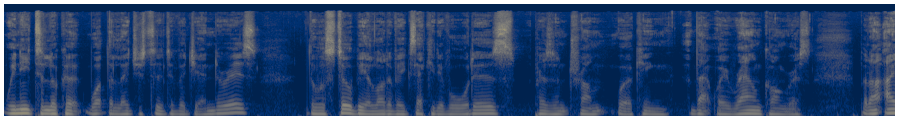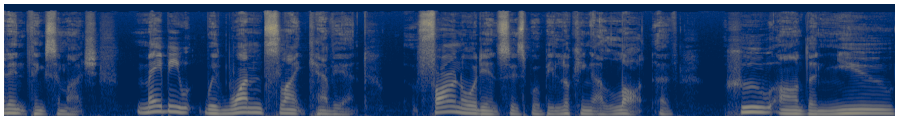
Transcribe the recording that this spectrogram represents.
We need to look at what the legislative agenda is. There will still be a lot of executive orders. President Trump working that way around Congress, but I, I didn't think so much. Maybe with one slight caveat, foreign audiences will be looking a lot of who are the new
